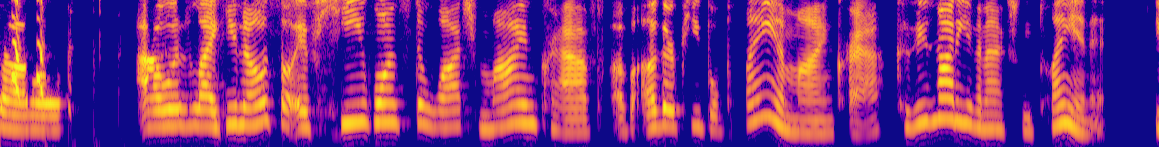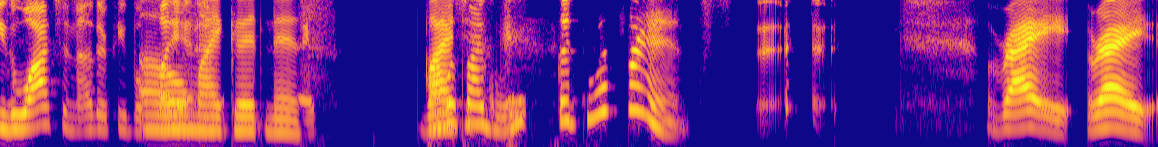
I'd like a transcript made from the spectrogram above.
so I was like, you know, so if he wants to watch Minecraft of other people playing Minecraft, because he's not even actually playing it, he's watching other people oh, play. Oh my goodness. Why I was like, what's the difference? Right, right.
